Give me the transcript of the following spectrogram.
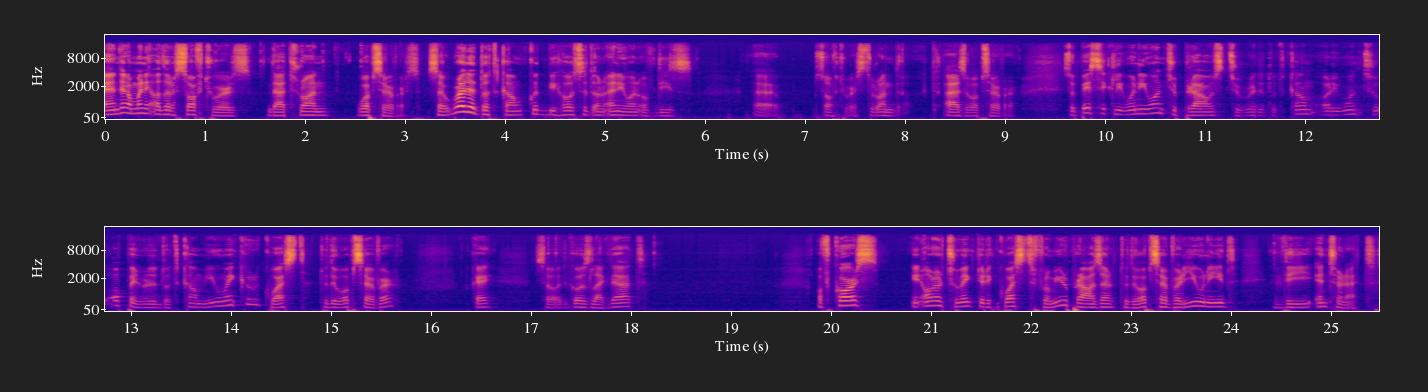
And there are many other softwares that run web servers. So reddit.com could be hosted on any one of these uh, softwares to run as a web server. So basically when you want to browse to reddit.com or you want to open reddit.com, you make a request to the web server. Okay, so it goes like that. Of course, in order to make the request from your browser to the web server, you need the internet.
